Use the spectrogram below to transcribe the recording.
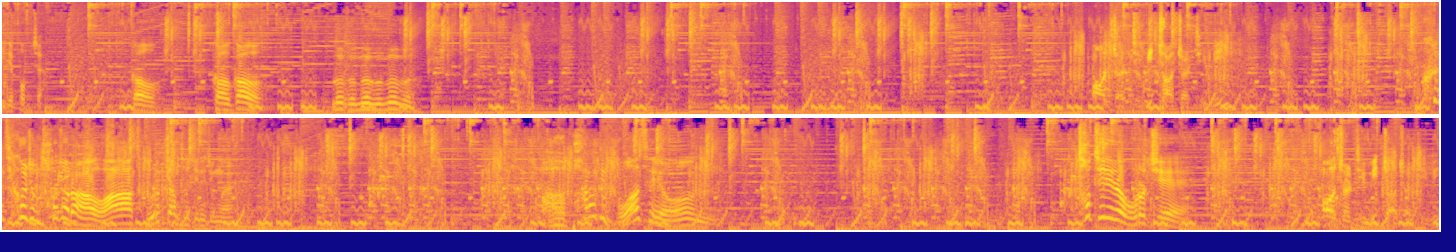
이제 뽑자. 고 고 고. 무브 무브 무브 어쩔 TV 저쩔 TV 크리티컬 좀 터져라. 와 더럽게 안 터지네 정말. 아 파라디 뭐하세요? 터트리라고 그렇지. 어쩔 TV 저쩔 TV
